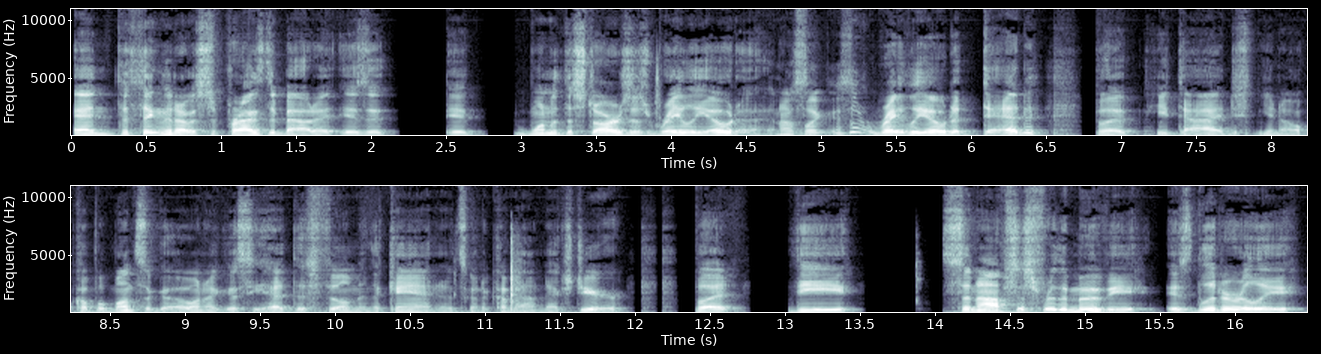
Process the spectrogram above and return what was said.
and the thing that I was surprised about it is it it one of the stars is Ray Liotta, and I was like, isn't Ray Liotta dead? But he died, you know, a couple months ago, and I guess he had this film in the can, and it's going to come out next year. But the synopsis for the movie is literally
